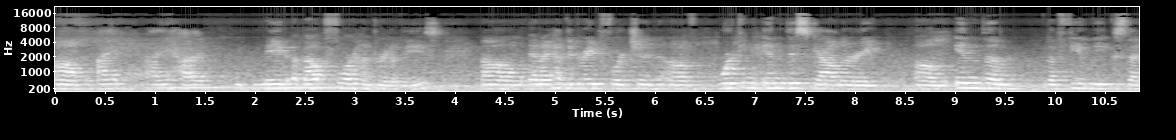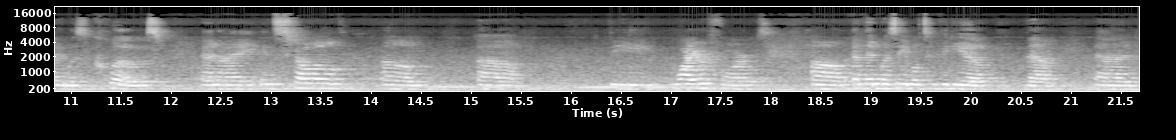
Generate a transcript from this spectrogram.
um, I, I had made about 400 of these. Um, and I had the great fortune of working in this gallery in the, the few weeks that it was closed and I installed um, uh, the wire forms um, and then was able to video them. And,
